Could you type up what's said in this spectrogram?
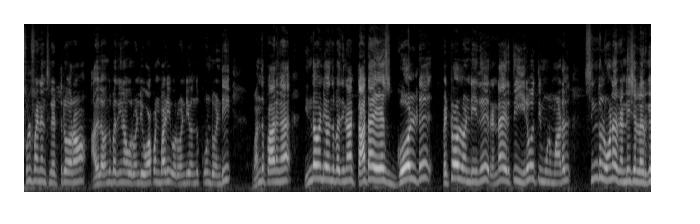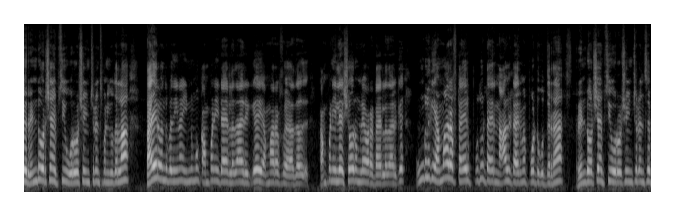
ஃபுல் ஃபைனான்ஸில் எடுத்துகிட்டு வரோம். அதில் வந்து பார்த்தீங்கன்னா ஒரு வண்டி ஓப்பன் பாடி ஒரு வண்டி வந்து கூண்டு வண்டி. வந்து பாருங்கள் இந்த வண்டி வந்து பார்த்தீங்கன்னா டாடா ஏஸ் கோல்டு பெட்ரோல் வண்டி இது. ரெண்டாயிரத்தி இருபத்தி மூணு மாடல் சிங்கிள் ஓனர் கண்டிஷனில் இருக்குது ரெண்டு வருஷம் எஃப்சி ஒரு வருஷம் இன்சூரன்ஸ் பண்ணி கொடுத்துடலாம். டயர் வந்து பார்த்தீங்கன்னா இன்னமும் கம்பெனி டயரில் தான் இருக்குது எம்ஆர்எஃப் அதாவது கம்பெனிலே ஷோரூம்லேயே வர டயரில் தான் இருக்குது உங்களுக்கு எம்ஆர்எஃப் டயர் புது டயர் நாலு டயருமே போட்டு கொடுத்துட்றேன். ரெண்டு வருஷம் எஃப்சி ஒரு வருஷம் இன்சூரன்ஸு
